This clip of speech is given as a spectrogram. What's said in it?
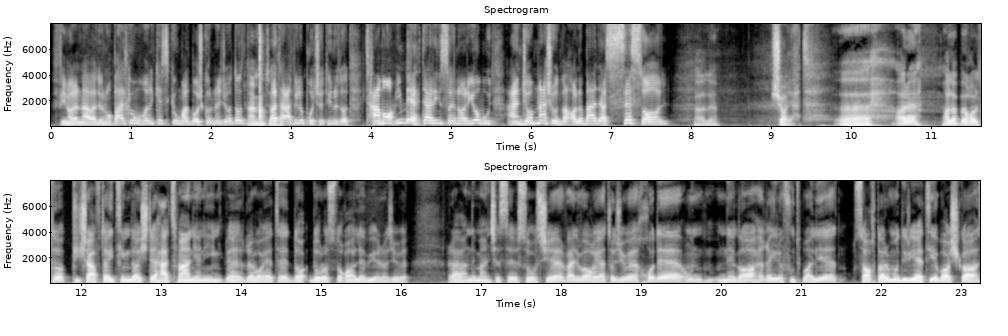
فینال 99 بلکه به عنوان کسی که اومد باشگاه نجات داد همینطور. و تحویل پوچتینو داد. تمام این بهترین سناریو بود. انجام نشد و حالا بعد از سه سال بله. شاید. آره حالا به قول تو پیشرفت های تیم داشته حتما یعنی این روایت درست و قالبیه راجبه روند منچستر سوسشر ولی واقعیت راجع خود اون نگاه غیر فوتبالی ساختار مدیریتی باشگاه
